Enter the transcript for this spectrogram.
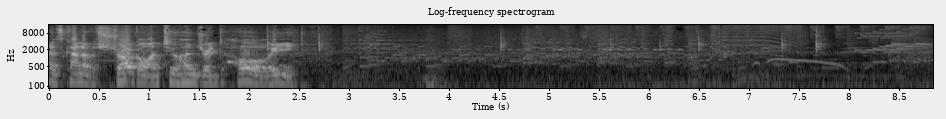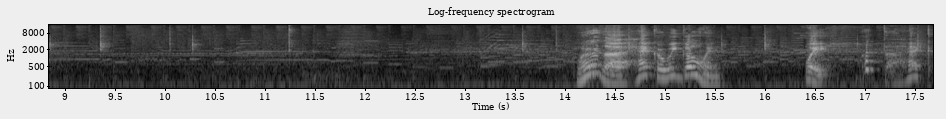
That's kind of a struggle on 200. Holy. Where the heck are we going? Wait, what the heck?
